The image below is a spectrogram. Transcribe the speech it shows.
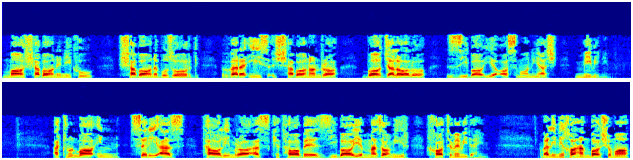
ما شبان نیکو شبان بزرگ و رئیس شبانان را با جلال و زیبایی آسمانیش می‌بینیم. اکنون ما این سری از تعالیم را از کتاب زیبای مزامیر خاتمه می‌دهیم. ولی می‌خواهم با شما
